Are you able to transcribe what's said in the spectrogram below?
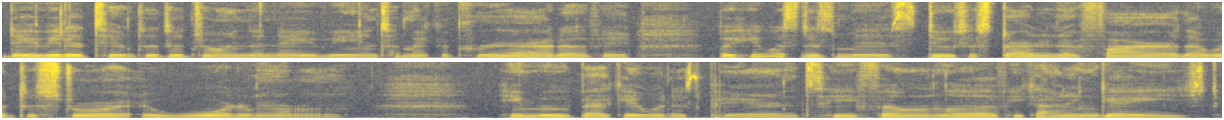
David attempted to join the Navy and to make a career out of it, but he was dismissed due to starting a fire that would destroy a wardroom room. He moved back in with his parents, he fell in love, he got engaged,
